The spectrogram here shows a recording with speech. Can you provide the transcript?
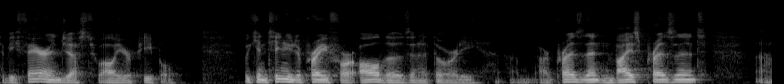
to be fair and just to all your people. We continue to pray for all those in authority, um, our president and vice president, uh,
